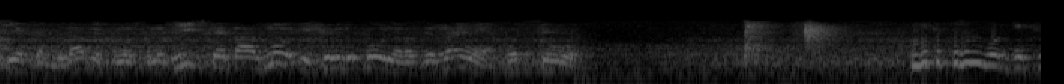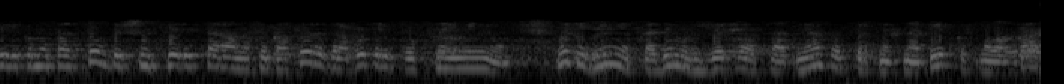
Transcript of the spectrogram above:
всех, как бы, да, то есть, потому что физическое это одно, еще и духовное воздержание от всего. В Екатеринбурге к Великому посту в большинстве ресторанов и кафе разработали постное меню. В эти дни необходимо воздержаться от мяса, спиртных напитков, молока,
